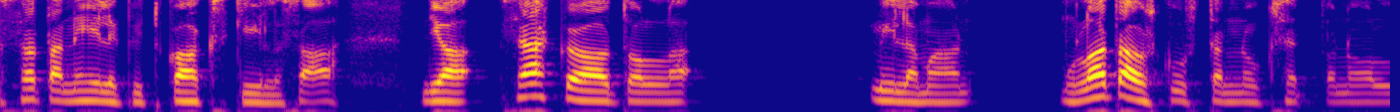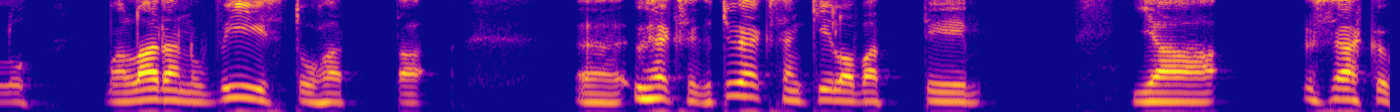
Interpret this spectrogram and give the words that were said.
142 kilsaa, ja sähköautolla, millä mä oon, mun latauskustannukset on ollut, mä oon ladannut 5099 kilowattia, ja sähkö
